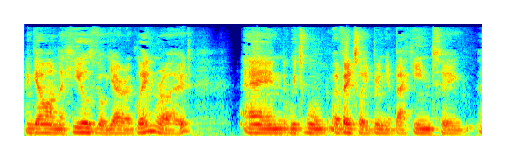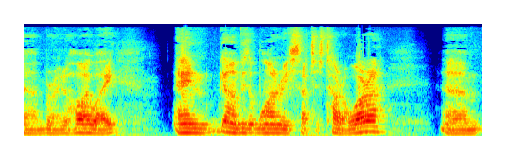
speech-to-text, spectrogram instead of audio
and go on the Healesville Yarra Glen Road, and which will eventually bring you back into um, Maroondah Highway, and go and visit wineries such as TarraWarra. Um,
